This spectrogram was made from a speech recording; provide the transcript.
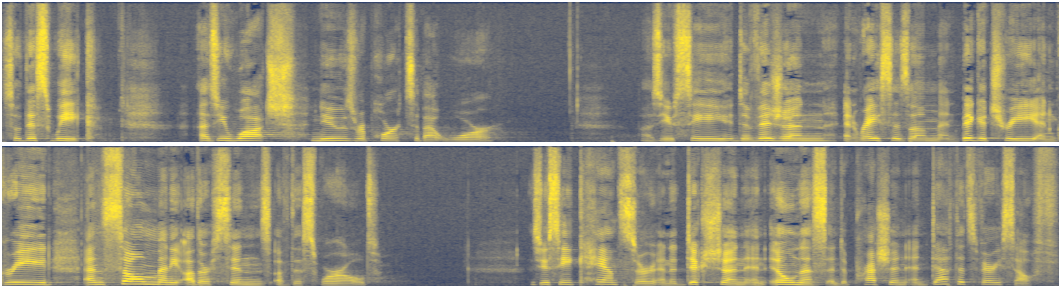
so this week, as you watch news reports about war, as you see division and racism and bigotry and greed and so many other sins of this world, as you see cancer and addiction and illness and depression and death its very self,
